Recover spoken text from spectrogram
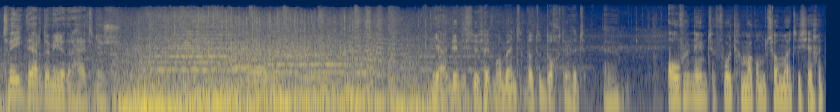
Twee derde meerderheid dus. Ja, dit is dus het moment dat de dochter het uh, overneemt... voor het gemak om het zo maar te zeggen.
